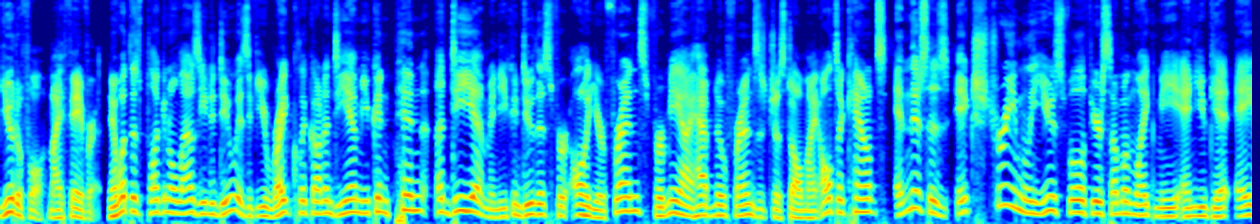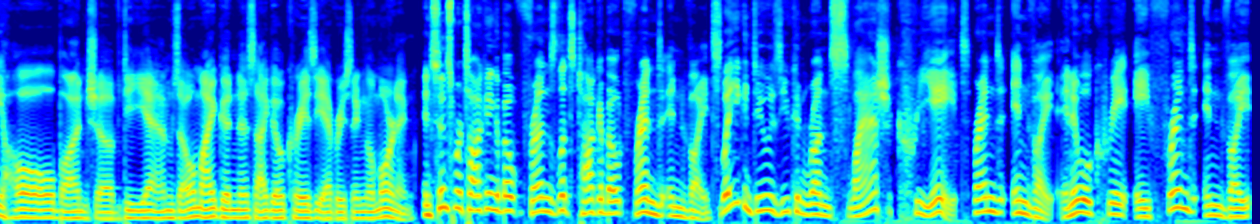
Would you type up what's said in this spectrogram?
Beautiful, my favorite. Now, what this plugin allows you to do is if you right click on a DM, you can pin a DM, and you can do this for all your friends. For me, I have no friends, it's just all my alt accounts, and this is extremely useful if you're someone like me and you get a whole bunch of DMs. Oh my goodness, I go crazy every single morning. And since we're talking about friends, let's talk about friend invites. What you can do is you can run slash create friend invite, and it will create a friend invite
